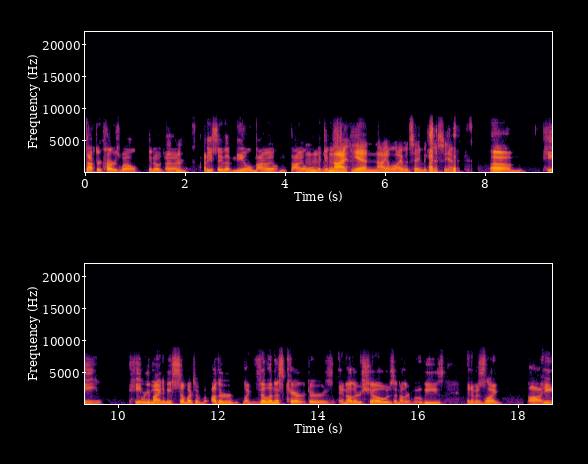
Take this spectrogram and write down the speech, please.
Dr. Carswell. You know, uh, Mhm. how do you say that? Neil, Niall, Niall N- MacGinnis. Ni- yeah, Niall, I would say MacGinnis. Yeah. um, he he reminded me so much of other like villainous characters in other shows and other movies, and it was like, oh, he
